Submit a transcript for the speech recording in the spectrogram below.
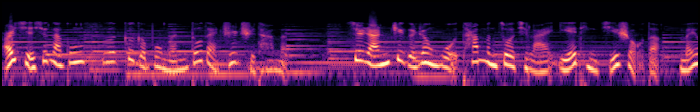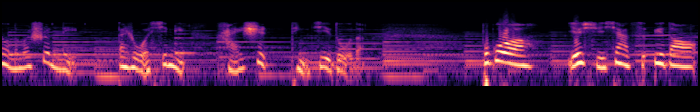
而且现在公司各个部门都在支持他们，虽然这个任务他们做起来也挺棘手的，没有那么顺利，但是我心里还是挺嫉妒的。不过，也许下次遇到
